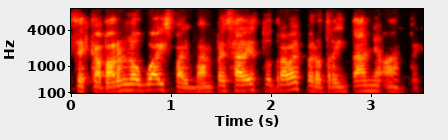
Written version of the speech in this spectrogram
se escaparon los White va a empezar esto otra vez, pero 30 años antes.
